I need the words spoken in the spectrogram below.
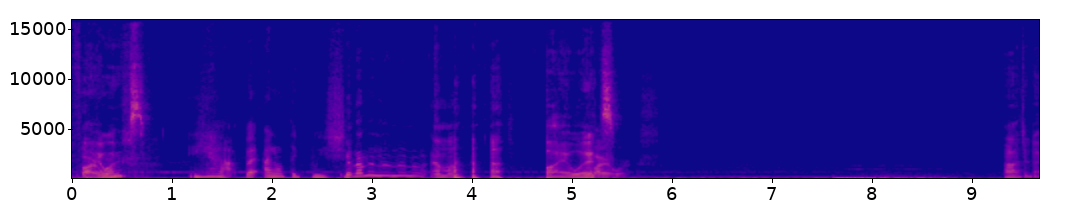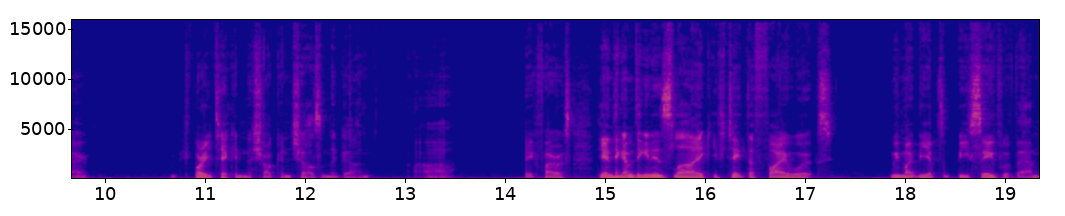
fireworks? Yeah, but I don't think we No, should. no, no, no, no, no, Emma. Fireworks? Fireworks. I don't know. Before you taking the shotgun shells and the gun, uh, take fireworks. The only thing I'm thinking is like, if you take the fireworks, we might be able to be saved with them.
